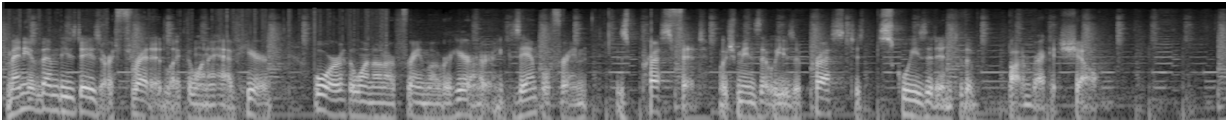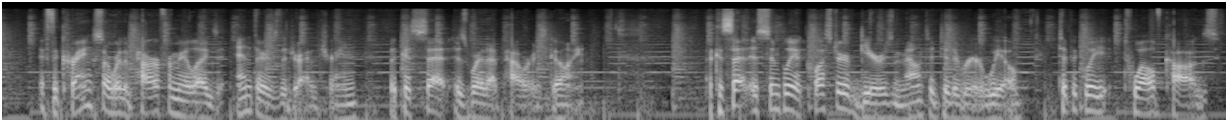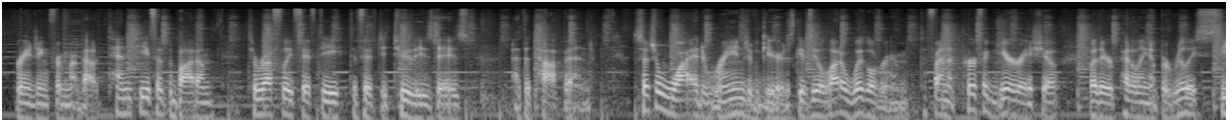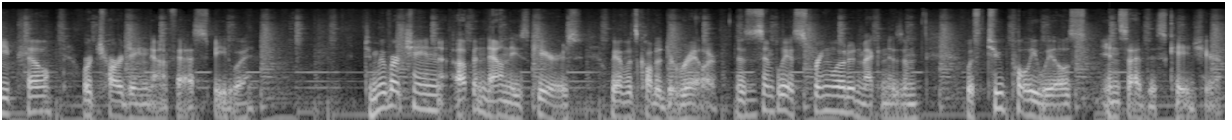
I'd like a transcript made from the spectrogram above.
Many of them these days are threaded, like the one I have here, or the one on our frame over here, our example frame, is press fit, which means that we use a press to squeeze it into the bottom bracket shell. If the cranks are where the power from your legs enters the drivetrain, the cassette is where that power is going. A cassette is simply a cluster of gears mounted to the rear wheel, typically 12 cogs, ranging from about 10 teeth at the bottom to roughly 50 to 52 these days, at the top end. Such a wide range of gears gives you a lot of wiggle room to find the perfect gear ratio whether you're pedaling up a really steep hill or charging down a fast speedway. To move our chain up and down these gears, we have what's called a derailleur. This is simply a spring-loaded mechanism with two pulley wheels inside this cage here.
